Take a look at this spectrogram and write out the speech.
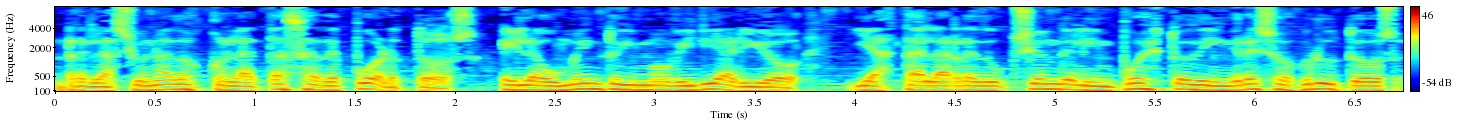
relacionados con la tasa de puertos, el aumento inmobiliario y hasta la reducción del impuesto de ingresos brutos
